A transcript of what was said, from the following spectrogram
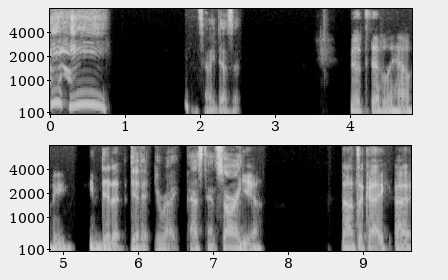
Hee hee. That's how he does it. That's definitely how he he did it. Did it. You're right. Past tense. Sorry. Yeah. That's okay. Uh,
